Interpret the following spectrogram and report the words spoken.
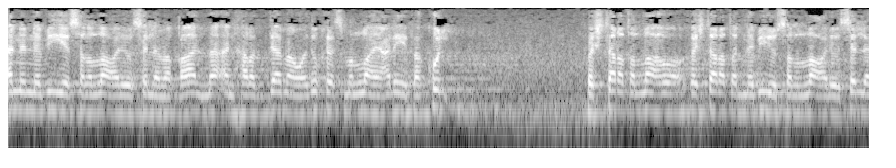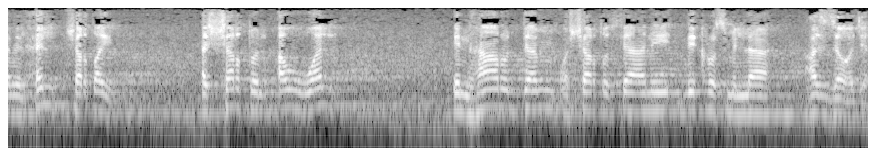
أن النبي صلى الله عليه وسلم قال ما أنهر الدم وذكر اسم الله عليه فكل فاشترط الله فاشترط النبي صلى الله عليه وسلم الحل شرطين الشرط الأول إنهار الدم والشرط الثاني ذكر اسم الله عز وجل.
